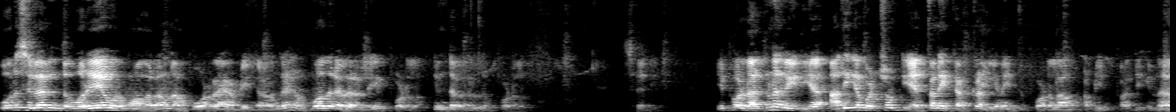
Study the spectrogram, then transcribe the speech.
ஒரு சிலர் இந்த ஒரே ஒரு மோதிரம் நான் போடுறேன் அப்படிங்கிறவங்க மோதிர விரல்லையும் போடலாம். இந்த விரலில் போடலாம். சரி. இப்போ லக்ன ரீதியாக அதிகபட்சம் எத்தனை கற்கள் இணைத்து போடலாம் அப்படின்னு பார்த்தீங்கன்னா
